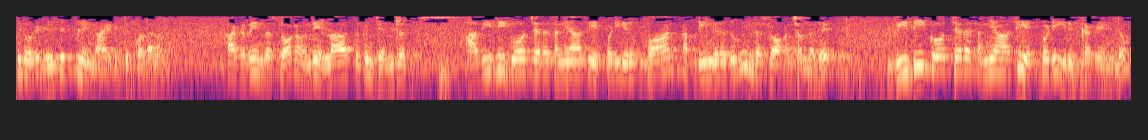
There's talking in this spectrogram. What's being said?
இது ஒரு டிசிப்ளினா எடுத்துக்கொள்ளலாம். ஆகவே இந்த ஸ்லோகம் வந்து எல்லாத்துக்கும் ஜென்ரல் அவிதி கோச்சர சன்னியாசி எப்படி இருப்பான் அப்படிங்கறதும் இந்த ஸ்லோகம் சொல்லுது. விதி கோச்சர சன்னியாசி எப்படி இருக்க வேண்டும்?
